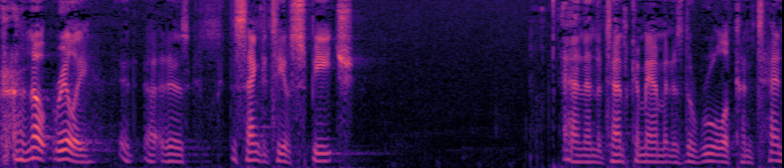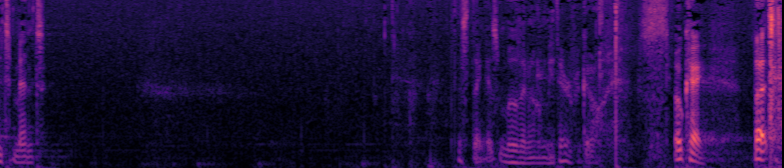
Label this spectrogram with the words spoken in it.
no, really, it, uh, it is. The sanctity of speech. And then the tenth commandment is the rule of contentment. This thing is moving on me. There we go. Okay, but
